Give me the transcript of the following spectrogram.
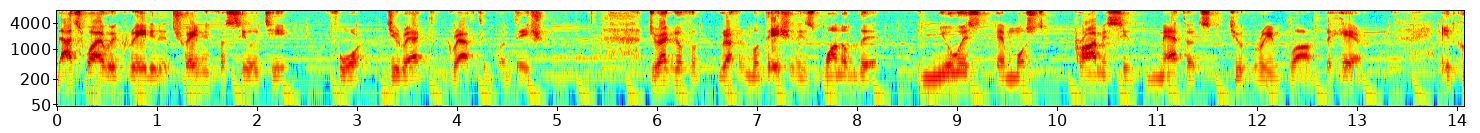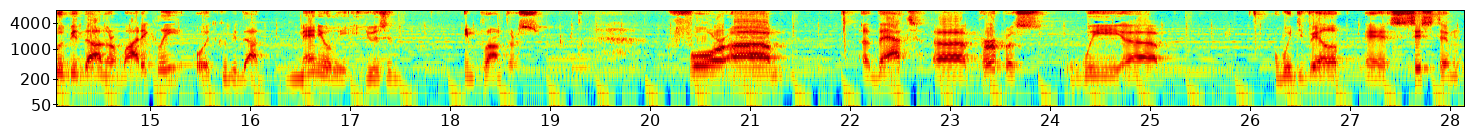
That's why we created a training facility for direct graft implantation. Direct graft implantation is one of the newest and most promising methods to reimplant the hair. It could be done robotically or it could be done manually using implanters. For um, that uh, purpose, we, uh, we developed a system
